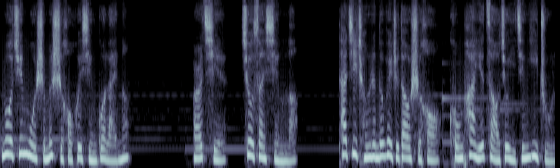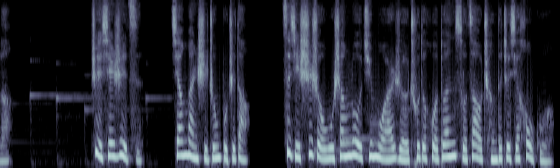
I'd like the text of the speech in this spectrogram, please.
骆君墨什么时候会醒过来呢？而且，就算醒了，他继承人的位置，到时候恐怕也早就已经易主了。这些日子，江曼始终不知道自己失手误伤骆君墨而惹出的祸端所造成的这些后果。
